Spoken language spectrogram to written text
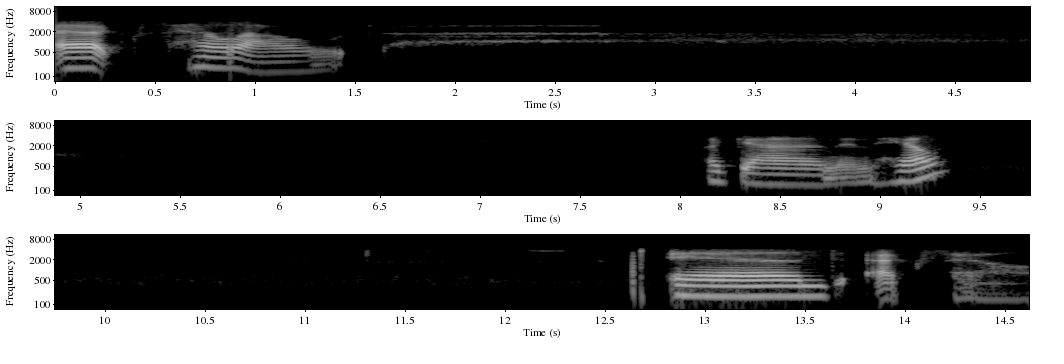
exhale out. Again, inhale. And exhale.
